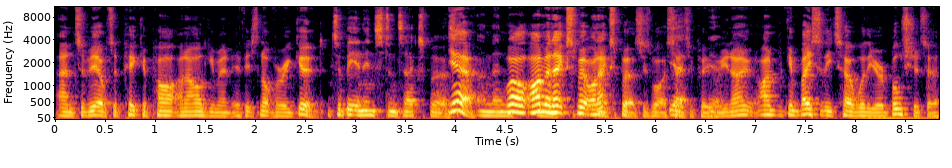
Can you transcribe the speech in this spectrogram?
and to be able to pick apart an argument if it's not very good to be an instant expert. yeah. and then well, I'm you an expert on experts, is what I say Yeah, to people. yeah. You know, I can basically tell whether you're a bullshitter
